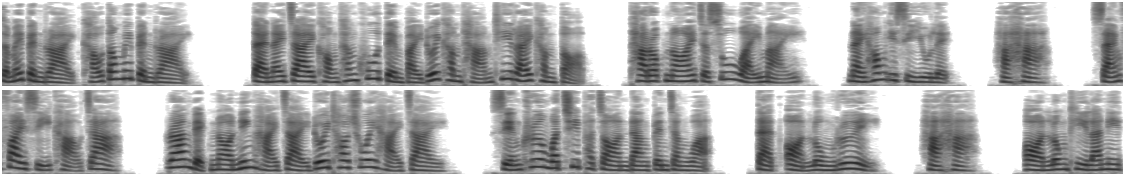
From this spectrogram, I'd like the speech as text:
จะไม่เป็นไร เขาต้องไม่เป็นไร แต่ในใจของทั้งคู่เต็มไปด้วยคำถามที่ไร้คำตอบ ทารกน้อยจะสู้ไหวไหม ในห้อง ICU เล็กฮ่าฮ่าแสงไฟสีขาวจ้า ร่างเด็กนอนนิ่งหายใจด้วยท่อช่วยหายใจ เสียงเครื่องวัดชีพจรดังเป็นจังหวะ แต่อ่อนลงเรื่อยฮ่าฮ่าอ่อนลงทีละนิด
